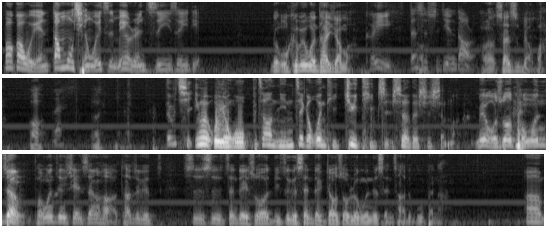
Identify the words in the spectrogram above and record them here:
报告委员到目前为止没有人质疑这一点，那我可不可以问他一下嘛？可以，但是时间到了，好了，三十秒吧。好，来来，对不起，因为委员我不知道您这个问题具体指涉的是什么。没有，我说彭文正，彭文正先生哈，他这个是是针对说你这个升等教授论文的审查的部分啊。呃，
